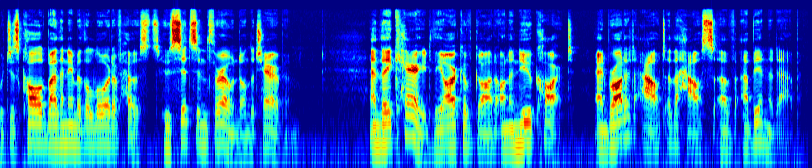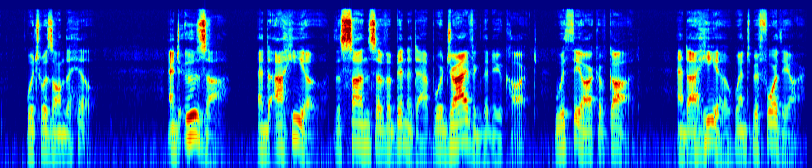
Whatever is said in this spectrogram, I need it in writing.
which is called by the name of the Lord of hosts, who sits enthroned on the cherubim. And they carried the ark of God on a new cart, and brought it out of the house of Abinadab, which was on the hill. And Uzzah and Ahio, the sons of Abinadab, were driving the new cart with the ark of God, and Ahio went before the ark.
